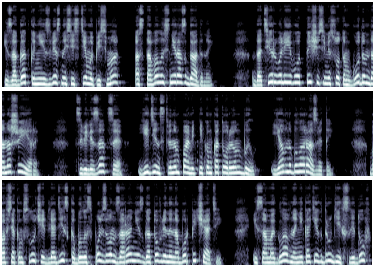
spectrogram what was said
И загадка неизвестной системы письма оставалась неразгаданной. Датировали его 1700 годом до нашей эры. Цивилизация, единственным памятником которой он был, явно была развитой. Во всяком случае, для диска был использован заранее изготовленный набор печатей. И самое главное, никаких других следов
